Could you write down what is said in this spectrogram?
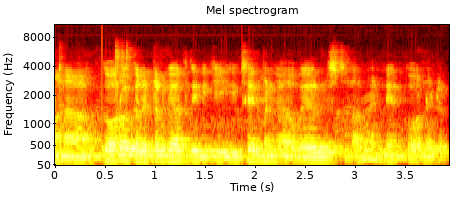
మన గౌరవ కలెక్టర్ గారు దీనికి చైర్మన్గా వ్యవహరిస్తున్నారు. అండ్ నేను కోఆర్డినేటర్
